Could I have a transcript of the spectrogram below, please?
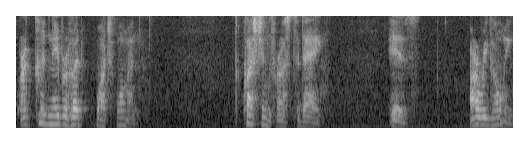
or a good neighborhood watchwoman. The question for us today is Are we going?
